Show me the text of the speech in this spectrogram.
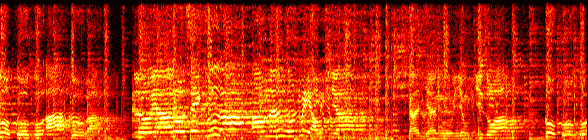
ကိုယ့်ကိုယ်ကိုအားကိုယ်ပါလိုရာကိုစိတ်ကူးကအောင်လန်းကိုတွေ့အောင်ရှာကံဉဏ်ကိုယုံကြည်စွာကိုယ့်ကိုယ်ကို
